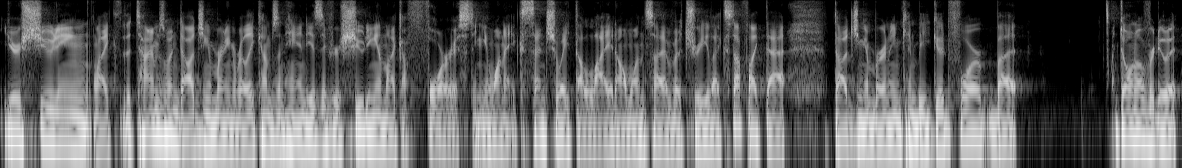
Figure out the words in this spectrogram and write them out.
you're shooting like the times when dodging and burning really comes in handy is if you're shooting in like a forest and you want to accentuate the light on one side of a tree, like stuff like that. Dodging and burning can be good for, but don't overdo it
